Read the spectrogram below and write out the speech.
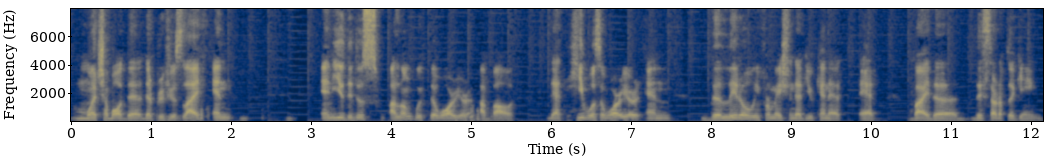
much about the, their previous life, and and you deduce along with the warrior about that he was a warrior and the little information that you can add, add by the the start of the game.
